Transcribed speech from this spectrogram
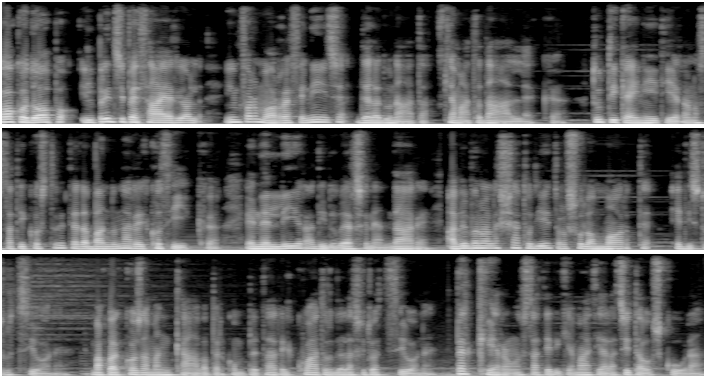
Poco dopo, il principe Thyriol informò il re Fenice della dunata chiamata da Allek. Tutti i Cainiti erano stati costretti ad abbandonare il Kothik e nell'ira di doversene andare avevano lasciato dietro solo morte e distruzione. Ma qualcosa mancava per completare il quadro della situazione. Perché erano stati richiamati alla città oscura,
